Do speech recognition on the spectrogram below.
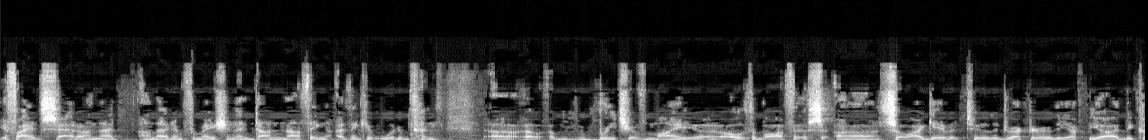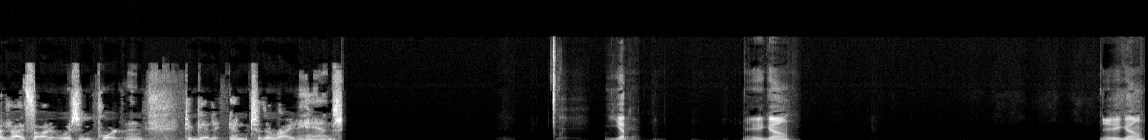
if I had sat on that on that information and done nothing, I think it would have been uh, a, a, breach of my uh, oath of office. Uh, so I gave it to the director of the FBI because I thought it was important to get it into the right hands. Yep. There you go. There you go.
